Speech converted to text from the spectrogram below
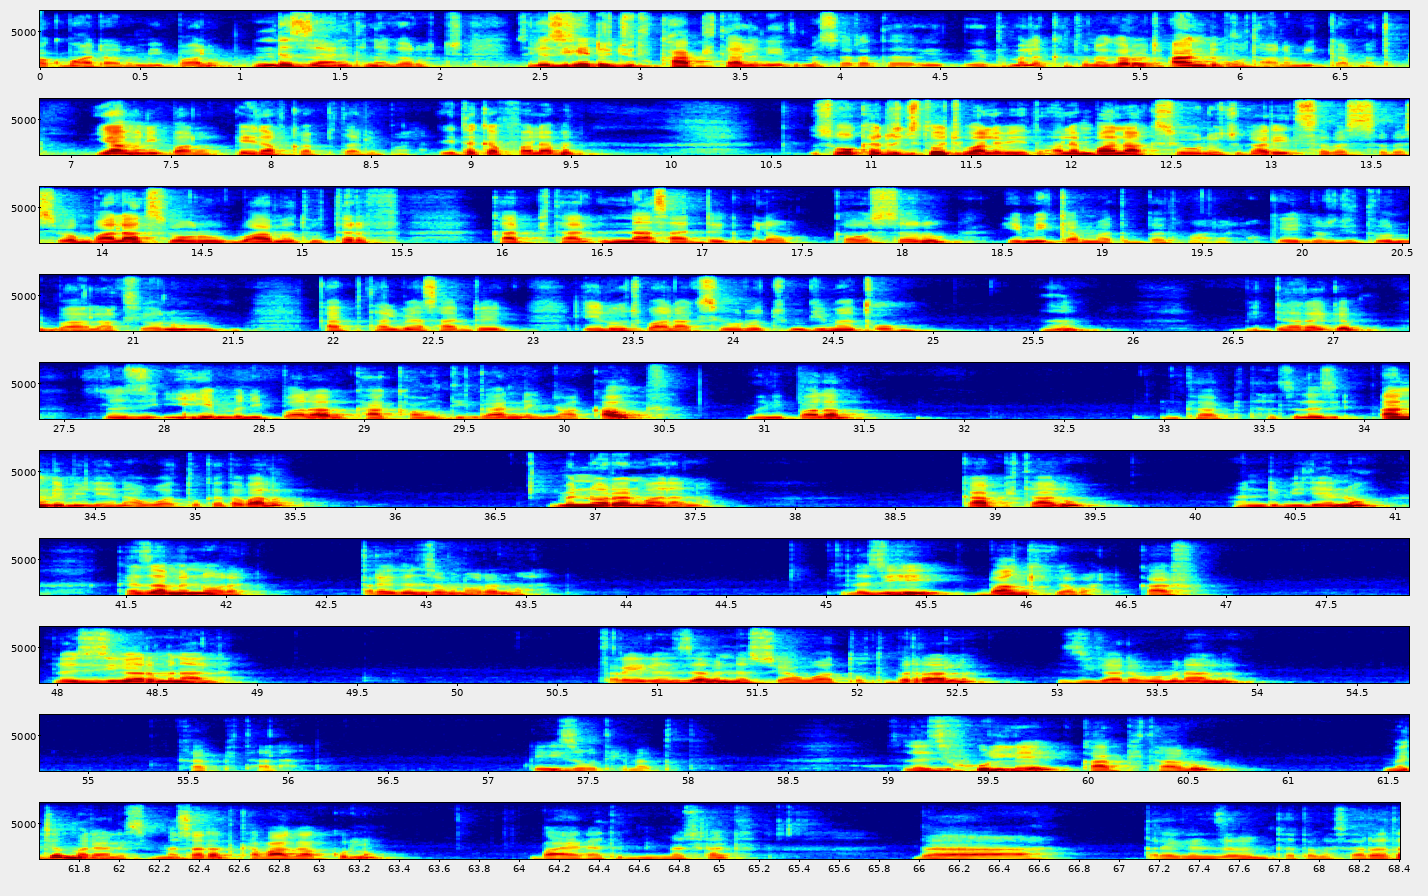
አቁማዳ ነው የሚባለው እንደዚህ አይነት ነገሮች። ስለዚህ የድርጅቱ ካፒታልን የተመለከቱ ነገሮች አንድ ቦታ ነው የሚቀመጠው። ያ ምን ይባላል? paid up capital ይባላል። የተከፈለ ምን ከድርጅቶች ባለቤት አለም ባለ አክሲዮኖች ጋር የተሰበሰበ ሲሆን ባለ አክሲዮኑ በአመቱ ትርፍ ካፒታል እናሳድግ ብለው ከወሰኑ የሚቀመጥበት ማለት ነው። ድርጅቱን ባለ አክሲዮኑም ካፒታል ቢያሳድግ ሌሎች ባለ አክሲዮኖችም ቢመጡም ቢደረግም፣ ስለዚህ ይሄ ምን ይባላል? ከ accounting አንደኛው account ምን ይባላል? ካፒታል። ስለዚህ አንድ ሚሊዮን አዋጡ ከተባለ ምን ኖረን ማለት ነው? ካፒታሉ አንድ ሚሊዮን ነው። ከዛ ምን ኖረን? ጥሬ ገንዘብ ኖረን ማለት ነው። ስለዚህ ይሄ ባንክ ይገባል cash ኡ። ስለዚህ እዚህ ጋር ምን አለ? ጥሬ ገንዘብ እነሱ ያዋጡት ብር አለ። እዚህ ጋር ደግሞ ምን አለ? ካፒታል አለ ይዘውት የመጡት። ስለዚህ ሁሌ ካፒታሉ መጀመሪያ ላይ ሲመሰረት ከዋጋ እኩል ነው። በአይነትም የሚመሰረት በጥሬ ገንዘብም ከተመሰረተ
